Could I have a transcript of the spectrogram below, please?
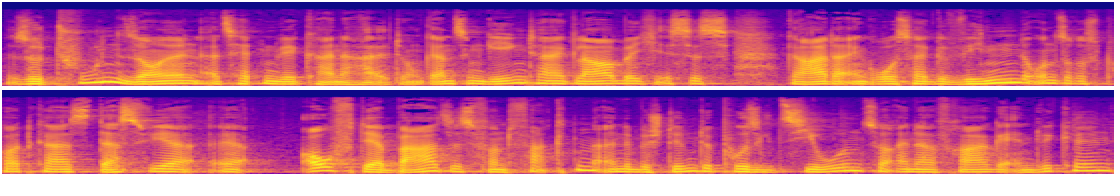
so tun sollen, als hätten wir keine Haltung. Ganz im Gegenteil, glaube ich, ist es gerade ein großer Gewinn unseres Podcasts, dass wir äh, auf der Basis von Fakten eine bestimmte Position zu einer Frage entwickeln.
